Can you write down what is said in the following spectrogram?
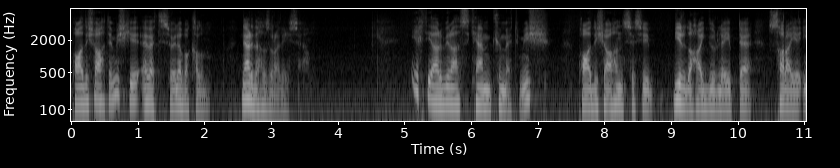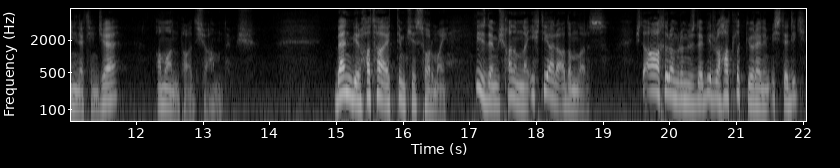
Padişah demiş ki evet söyle bakalım. Nerede Hızır Aleyhisselam? İhtiyar biraz kem küm etmiş. Padişahın sesi bir daha gürleyip de sarayı inletince aman padişahım demiş. Ben bir hata ettim ki sormayın. Biz demiş hanımla ihtiyar adamlarız. İşte ahir ömrümüzde bir rahatlık görelim istedik.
